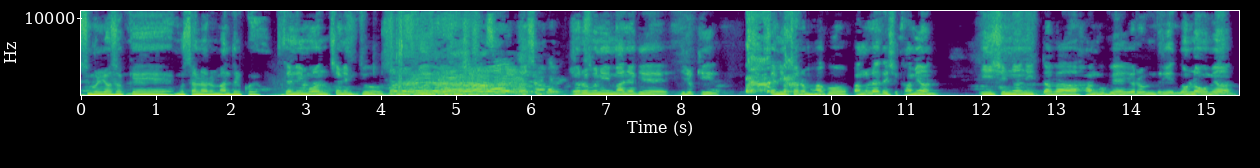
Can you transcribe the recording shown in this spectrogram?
26개의 무살라를 만들 거예요. 셀림 1, 셀림 2, 셀림 3. 여러분이 만약에 이렇게 셀림처럼 하고 방글라데시 가면 20년 있다가 한국에 여러분들이 놀러 오면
